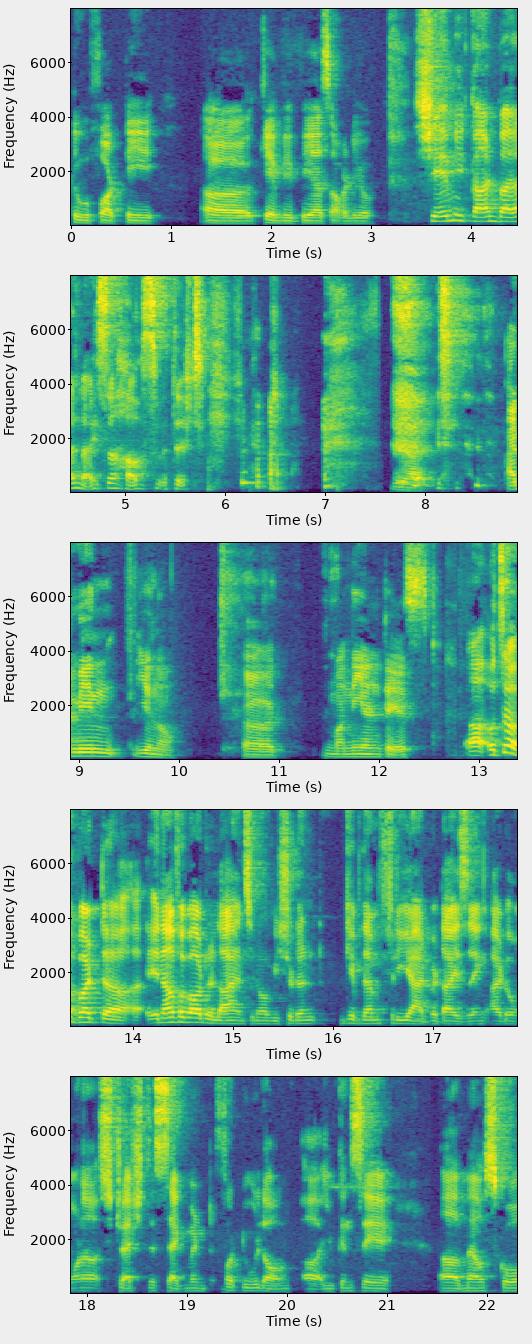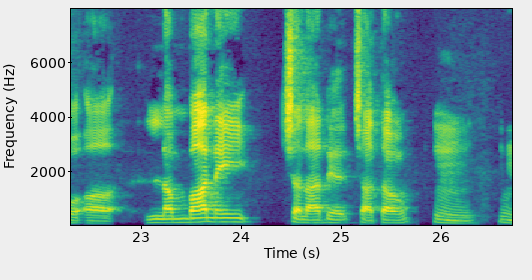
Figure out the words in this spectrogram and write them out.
240 uh, kbps audio shame he can't buy a nicer house with it. yeah i mean you know uh, money and taste Uh, Utsav, but uh, enough about Reliance. You know, we shouldn't give them free advertising. I don't want to stretch this segment for too long. Uh, you can say, uh, मैं उसको uh, लंबा नहीं चलाने चाहता हूँ. Hmm. hmm.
